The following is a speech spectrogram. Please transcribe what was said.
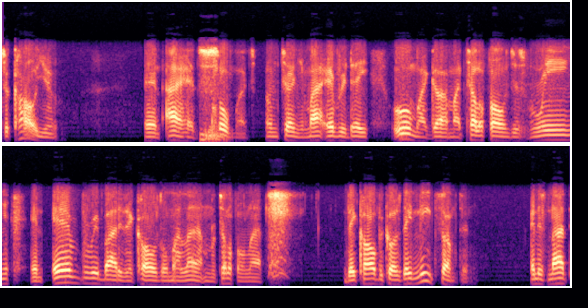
to call you, and I had so much. I'm telling you, my everyday. Oh my God, my telephone just ring, and everybody that calls on my line on the telephone line, they call because they need something, and it's not.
